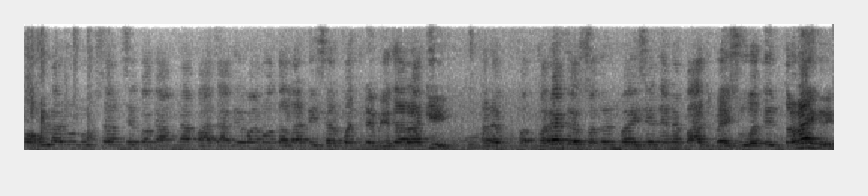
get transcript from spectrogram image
પહોળાનું નુકસાન છે તો ગામના પાંચ આગેવાનો તલાટી સરપંચને ભેગા રાખી અને ખરેખર સગનભાઈ છે તેને પાંચ ભેંસુ હતી તણાઈ ગઈ.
